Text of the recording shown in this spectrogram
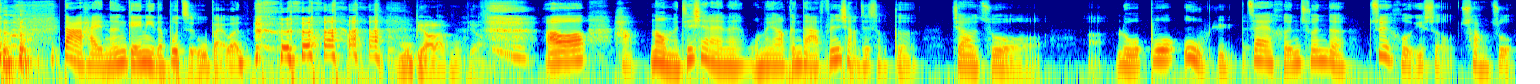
大海能给你的不止五百万。目标了，目标。好哦，好，那我们接下来呢，我们要跟大家分享这首歌，叫做。《萝卜物语》在恒春的最后一首创作，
